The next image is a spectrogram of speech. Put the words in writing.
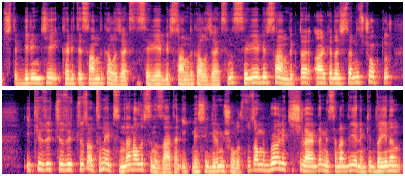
işte birinci kalite sandık alacaksınız. Seviye 1 sandık alacaksınız. Seviye 1 sandıkta arkadaşlarınız çoktur. 200, 300, 300 atın hepsinden alırsınız zaten. İlk 5'e girmiş olursunuz. Ama böyle kişilerde mesela diyelim ki dayının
